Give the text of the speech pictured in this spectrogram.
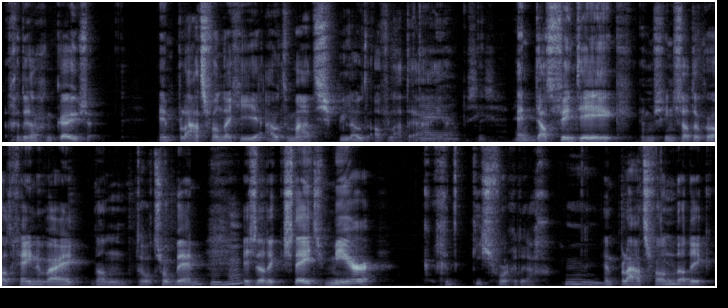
gedrag een keuze. In plaats van dat je je automatische piloot af laat draaien. Ja, ja precies. En dat vind ik, en misschien is dat ook wel hetgene waar ik dan trots op ben, mhm. is dat ik steeds meer kies voor gedrag. Hmm. In plaats van dat ik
